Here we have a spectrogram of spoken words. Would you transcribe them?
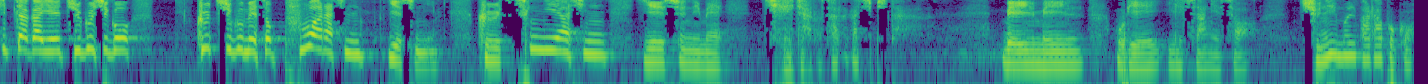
십자가에 죽으시고 그 죽음에서 부활하신 예수님, 그 승리하신 예수님의 제자로 살아가십시다. 매일매일 우리의 일상에서 주님을 바라보고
